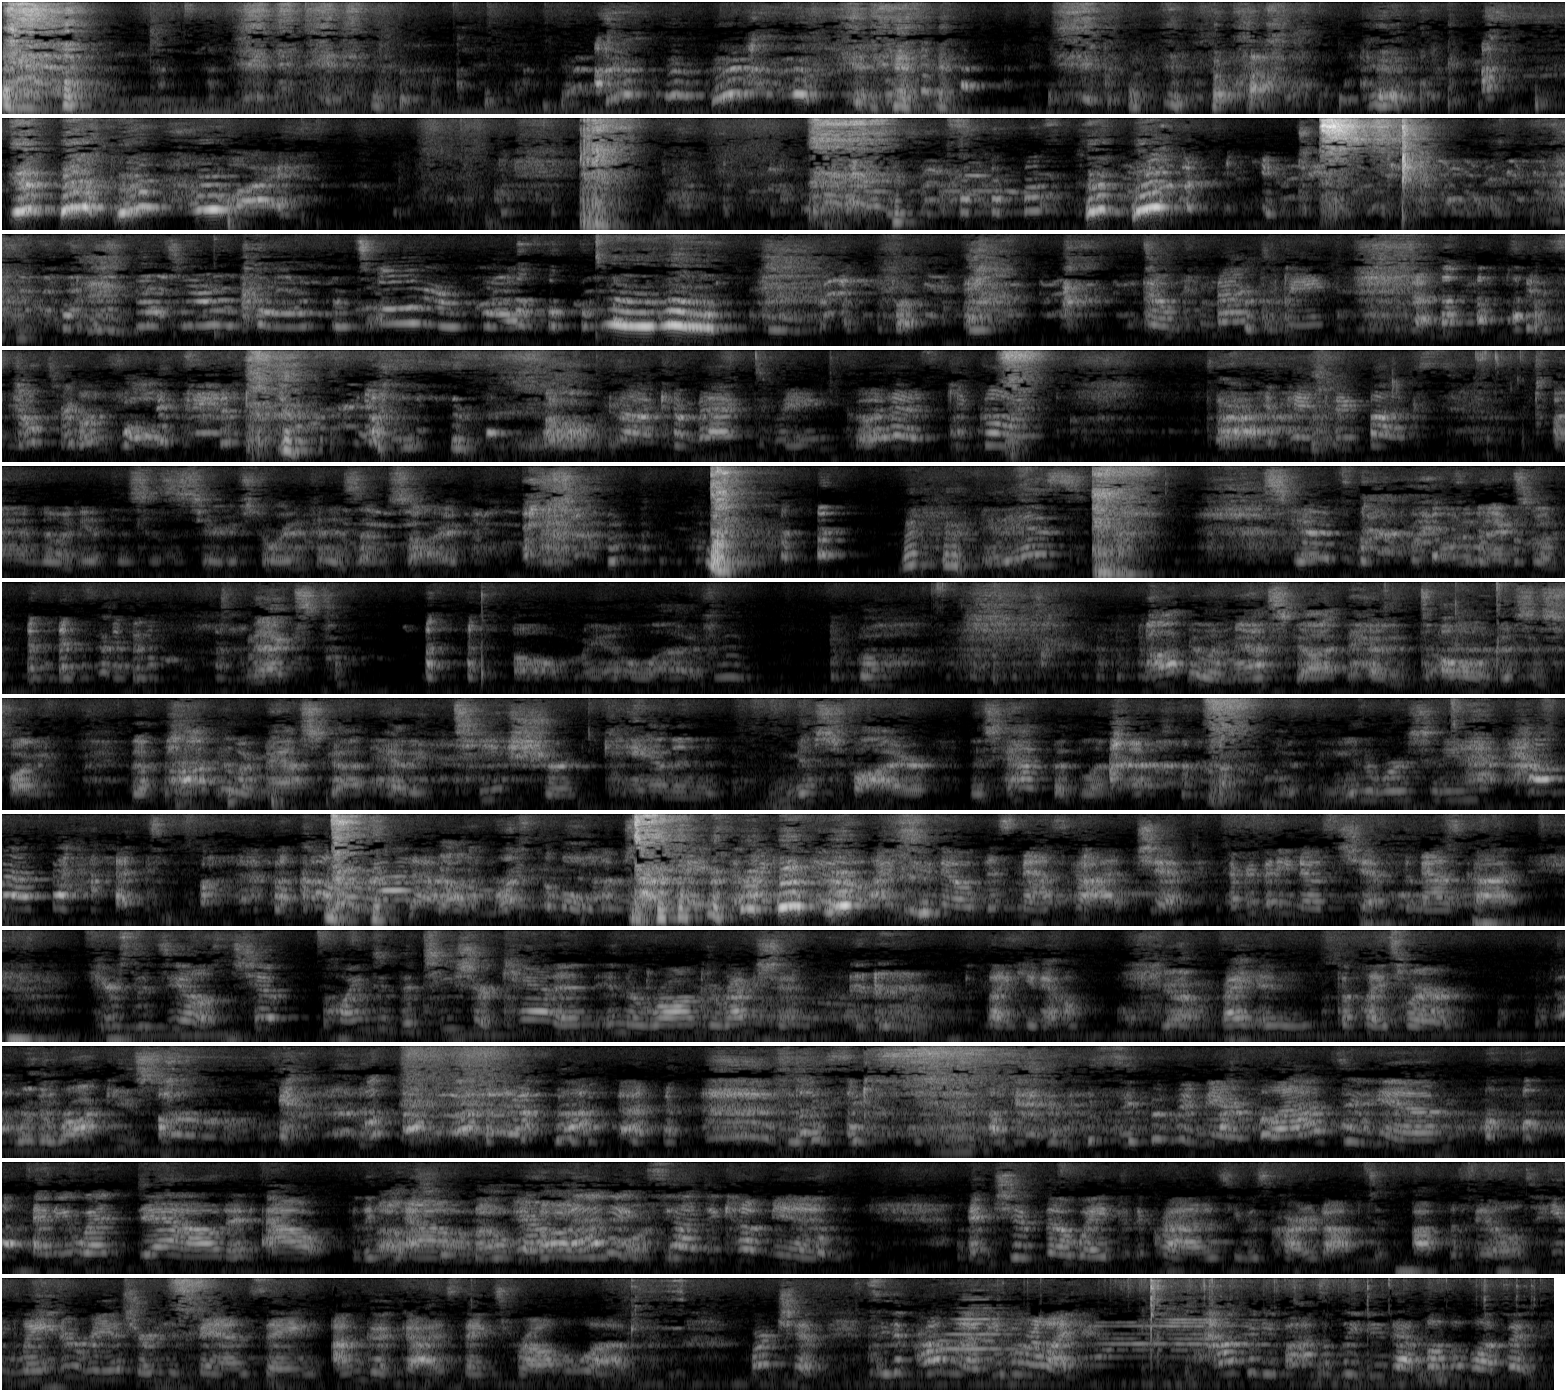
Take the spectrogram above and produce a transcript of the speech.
wow. Why? Don't come back to me. It's not Her fault. Oh, Not come back to me. Go ahead. Keep going. Get paid big bucks. I have no idea if this is a serious story. If it is, I'm sorry. it is? Skip. We're going to the next one. Next. Oh, man alive. Oh. Popular mascot had a. Oh, this is funny. The popular mascot had a T-shirt cannon misfire. This happened, Lynette, at the university. How about that? Colorado. Got him right in the boulders. The T-shirt cannon in the wrong direction, like you know, Yeah, right in the place where. we're the Rockies. the souvenir blasted him, and he went down and out for the Not count. so Paramedics had to come in. And Chip, though, waved to the crowd as he was carted off, to, off the field. He later reassured his fans, saying, I'm good, guys. Thanks for all the love. Poor Chip. See, the problem is people were like, how could he possibly do that, blah, blah, blah. But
